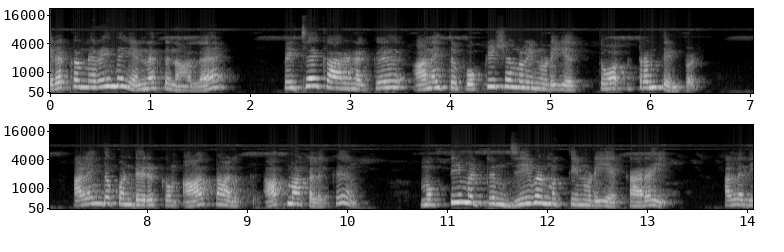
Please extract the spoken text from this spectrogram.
இரக்கம் நிறைந்த எண்ணத்தினால பிச்சைக்காரனுக்கு அனைத்து பொக்கிஷங்களினுடைய தோற்றம் தென்படும். அலைந்து கொண்டிருக்கும் ஆத்மாவுக்கு ஆத்மாக்களுக்கு முக்தி மற்றும் ஜீவன் முக்தியினுடைய கரை அல்லது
